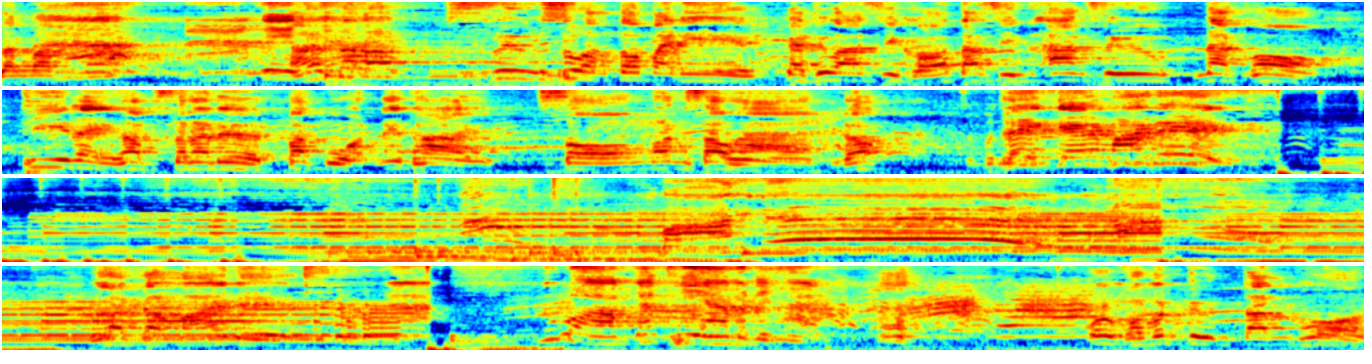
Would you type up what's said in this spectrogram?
รางวัลนะเด็กอ่าสำหรับสื่อส่วนต่อไปนี้กันที่ว่าสิขอตัดสินอ่านซื้อนักห้องที่ได้รับสนเดิดประกวดในไทยสองวันเศร้าหาเนาะได้แก่หมายเด็กหมายเด็กแล้วก็หมายเด็กลูกบอกจักเทียมันดิค่ะอะโอ้ยคนมันตื่นตันโพอด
